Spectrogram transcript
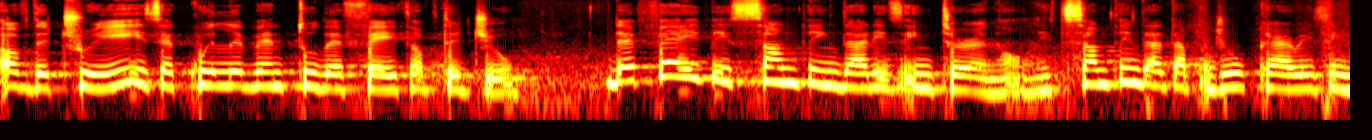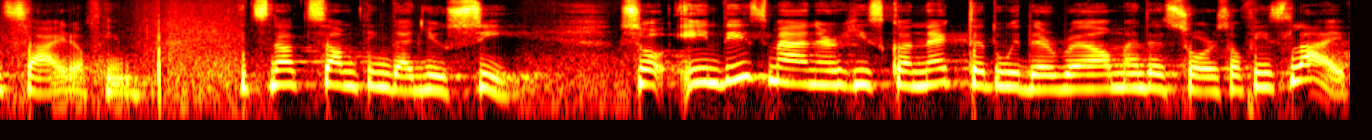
of the tree is equivalent to the faith of the jew the faith is something that is internal. It's something that a Jew carries inside of him. It's not something that you see. So in this manner, he's connected with the realm and the source of his life.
